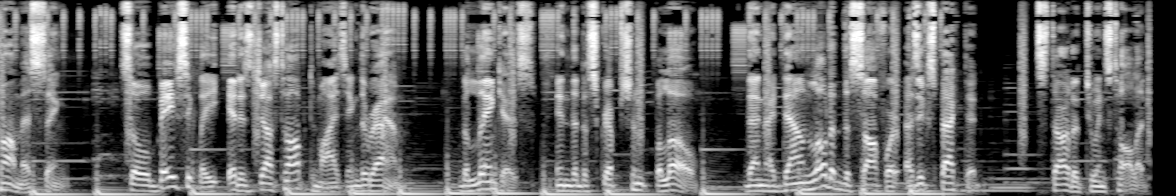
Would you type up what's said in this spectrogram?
promising. So basically it is just optimizing the RAM. The link is in the description below. Then I downloaded the software as expected. Started to install it.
